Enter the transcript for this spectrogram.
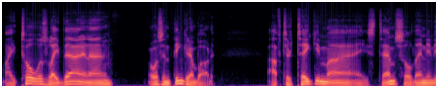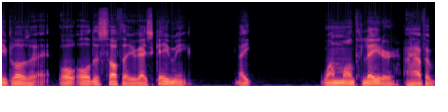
my toe was like that, and I I wasn't thinking about it. After taking my stem cell, NAD plus, all, all the stuff that you guys gave me, like one month later, I have a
